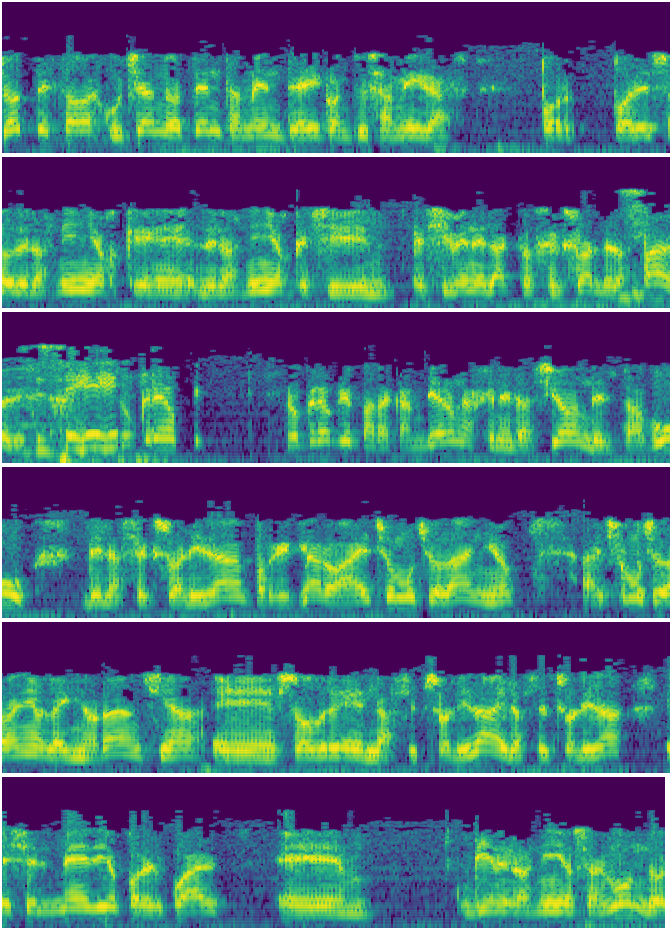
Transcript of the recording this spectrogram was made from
Yo te estaba escuchando atentamente ahí con tus amigas por por eso de los niños que de los niños que si que si ven el acto sexual de los padres. Sí. Yo creo que yo creo que para cambiar una generación del tabú de la sexualidad, porque claro, ha hecho mucho daño, ha hecho mucho daño la ignorancia eh, sobre la sexualidad y la sexualidad es el medio por el cual eh, vienen los niños al mundo.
